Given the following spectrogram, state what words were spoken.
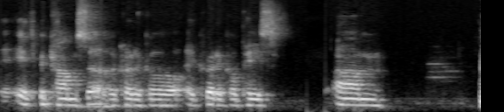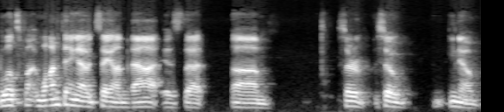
it's become sort of a critical a critical piece um, well it's fun. one thing i would say on that is that um, sort of so you know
